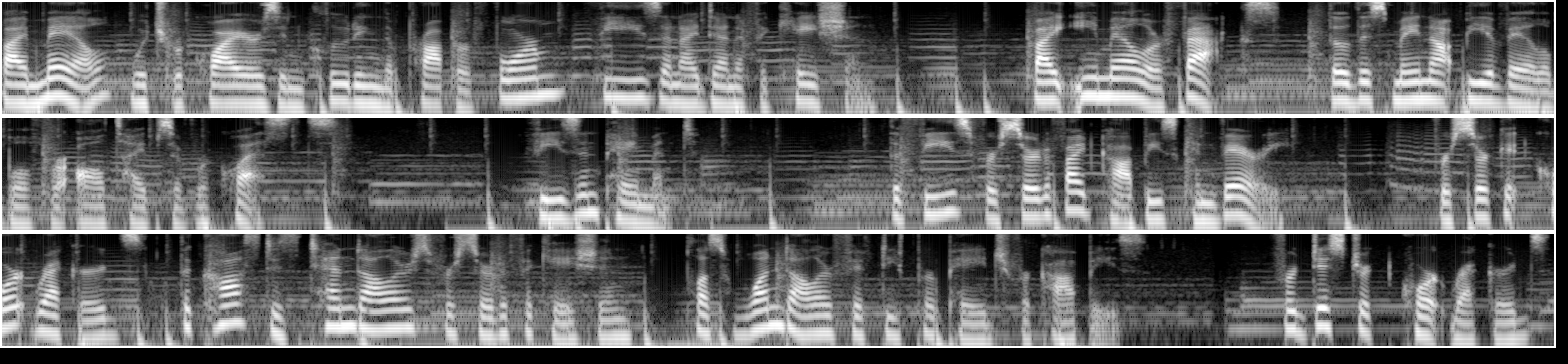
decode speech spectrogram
by mail, which requires including the proper form, fees, and identification, by email or fax, though this may not be available for all types of requests. Fees and payment. The fees for certified copies can vary. For circuit court records, the cost is $10 for certification plus $1.50 per page for copies. For district court records,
